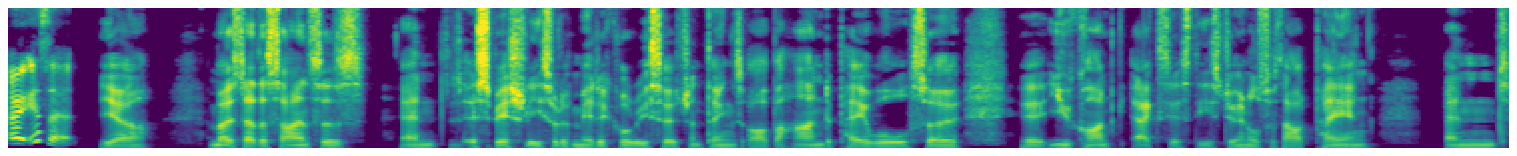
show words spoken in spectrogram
Oh, is it? Yeah. Most other sciences and especially sort of medical research and things are behind a paywall. So uh, you can't access these journals without paying. And,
